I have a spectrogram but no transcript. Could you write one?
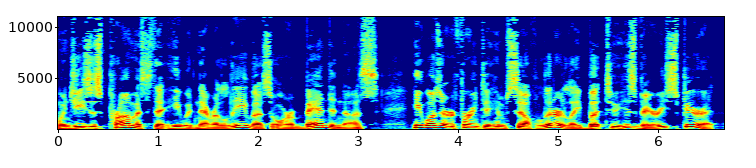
When Jesus promised that he would never leave us or abandon us, he wasn't referring to himself literally, but to his very Spirit.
